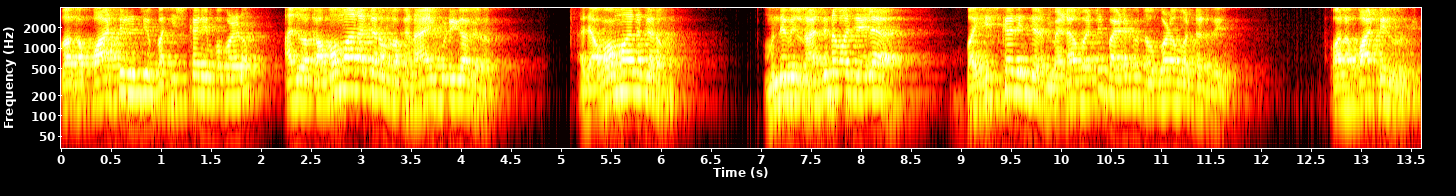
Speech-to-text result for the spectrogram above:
ఒక పార్టీ నుంచి బహిష్కరింపబడడం అది ఒక అవమానకరం ఒక నాయకుడిగా వీళ్ళకు అది అవమానకరం. ముందే వీళ్ళు రాజీనామా చేయలే. బహిష్కరించారు. మెడ బట్టి బయటకు దొబ్బడం అంటారు దీన్ని. వాళ్ళ పార్టీ నుండి.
